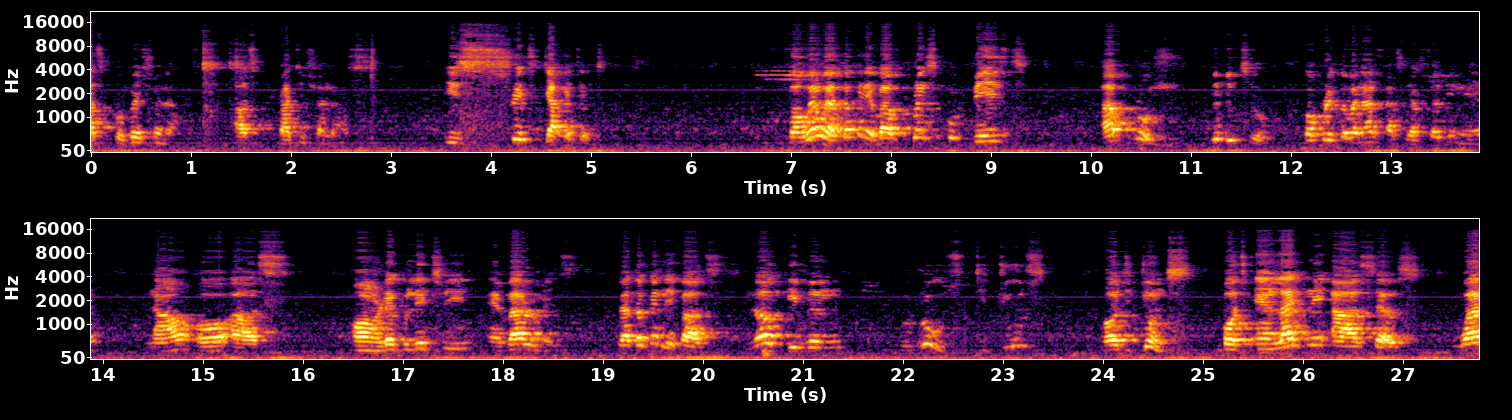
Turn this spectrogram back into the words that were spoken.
as professionals, as practitioners, is straight jacketed. But when we are talking about principle-based approach, maybe to corporate governance as we are studying here now, or as on regulatory environments, we are talking about not giving rules, the do's or the don'ts, but enlightening ourselves why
